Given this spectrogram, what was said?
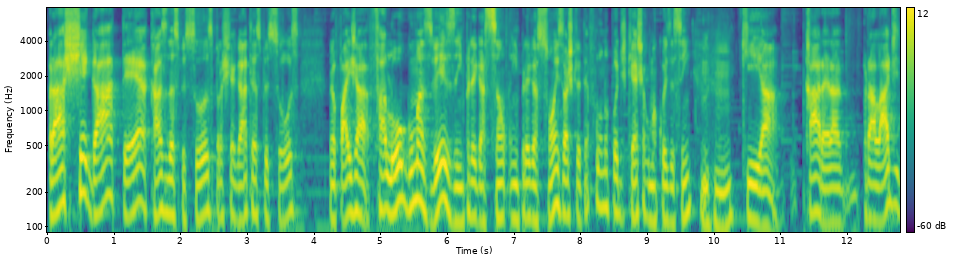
para chegar até a casa das pessoas, para chegar até as pessoas. Meu pai já falou algumas vezes em, pregação, em pregações, eu acho que ele até falou no podcast alguma coisa assim, uhum. que, ah, cara, era pra lá de.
